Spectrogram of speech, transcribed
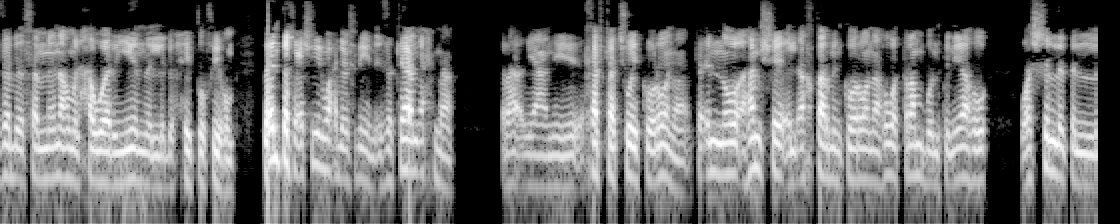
زي سميناهم الحواريين اللي بيحيطوا فيهم. فأنت في 2021 إذا كان إحنا يعني خفت شوي كورونا فإنه أهم شيء الأخطر من كورونا هو ترامب ونتنياهو ال-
